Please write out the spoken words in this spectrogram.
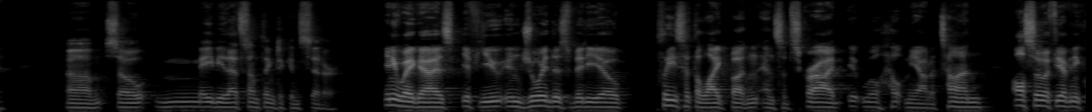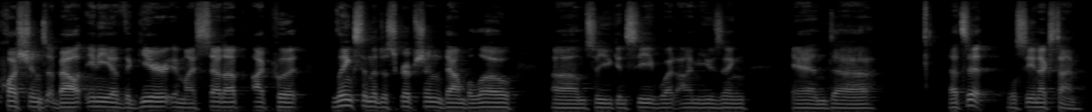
Um, so maybe that's something to consider. Anyway, guys, if you enjoyed this video, please hit the like button and subscribe. It will help me out a ton. Also, if you have any questions about any of the gear in my setup, I put links in the description down below um, so you can see what I'm using. And uh, that's it. We'll see you next time.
